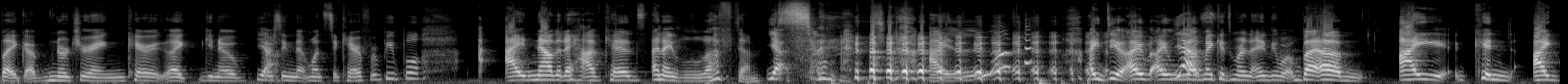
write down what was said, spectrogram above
like a nurturing care like you know Yeah. person that wants to care for people. I now that I have kids and I love them Yes. so much. I love them. I do. I I Yes. love my kids more than anything in the world. But um I can I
